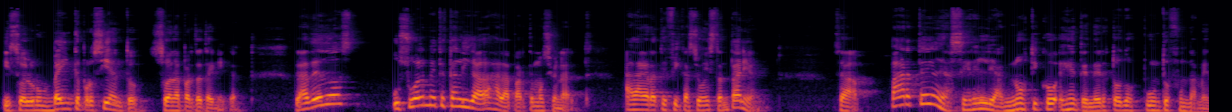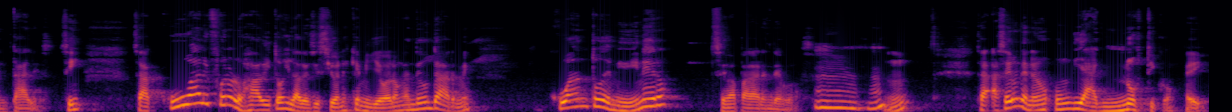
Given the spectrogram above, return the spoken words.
y solo un 20% son la parte técnica. Las deudas usualmente están ligadas a la parte emocional, a la gratificación instantánea. O sea, parte de hacer el diagnóstico es entender estos dos puntos fundamentales, ¿sí? O sea, ¿cuáles fueron los hábitos y las decisiones que me llevaron a endeudarme? ¿Cuánto de mi dinero se va a pagar en deudas? ¿Mm? O sea, hacer un, un diagnóstico hey,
